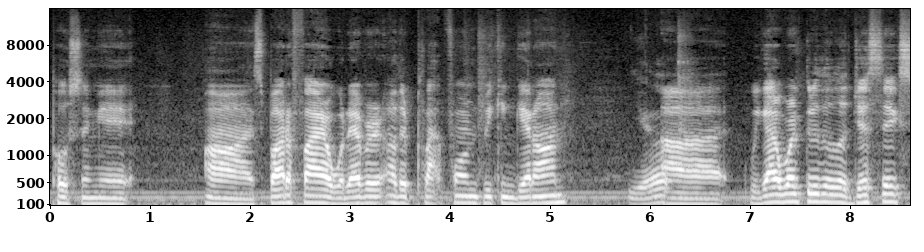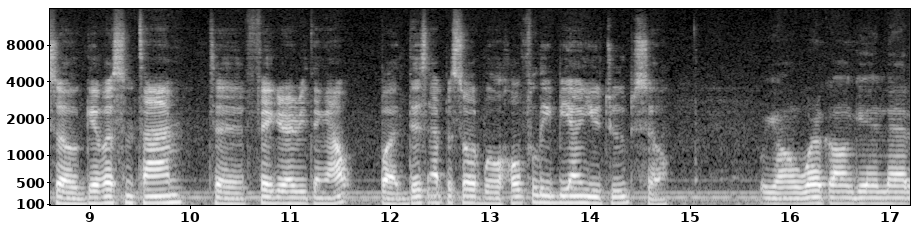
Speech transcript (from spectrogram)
posting it on Spotify or whatever other platforms we can get on. Yeah. Uh, we got to work through the logistics, so give us some time to figure everything out. But this episode will hopefully be on YouTube, so we gonna work on getting that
